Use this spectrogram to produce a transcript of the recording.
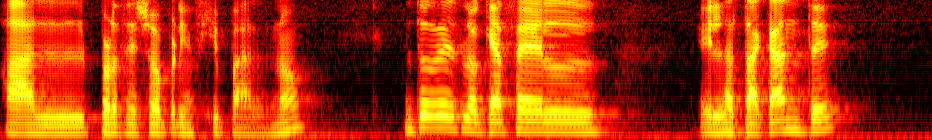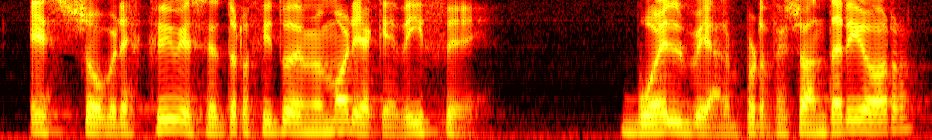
al proceso principal, ¿no? Entonces lo que hace el, el atacante es sobreescribe ese trocito de memoria que dice vuelve al proceso anterior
